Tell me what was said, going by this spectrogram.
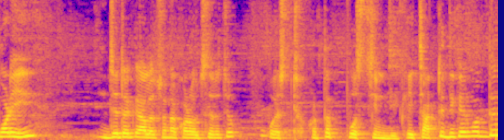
পরেই যেটাকে আলোচনা করা উচিত হচ্ছে ওয়েস্ট, অর্থাৎ পশ্চিম দিক। এই চারটি দিকের মধ্যে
